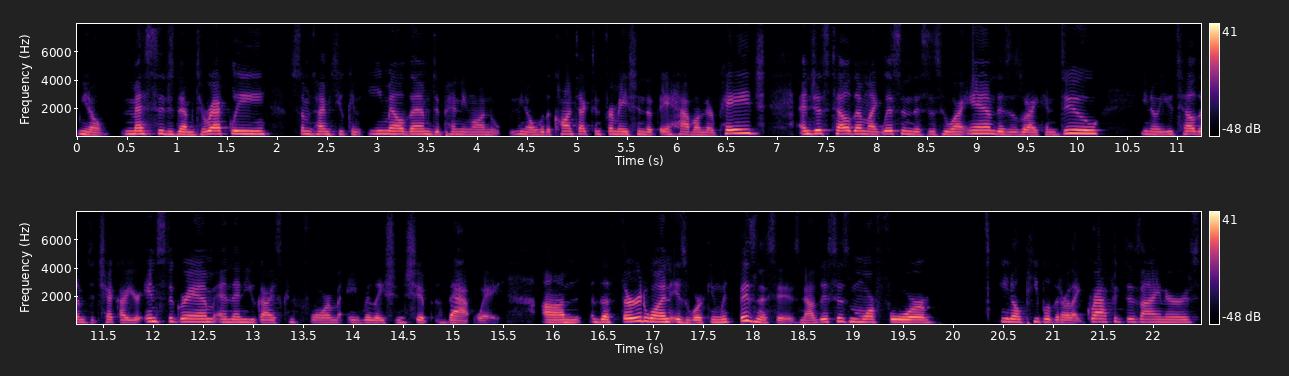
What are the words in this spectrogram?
you know message them directly sometimes you can email them depending on you know with the contact information that they have on their page and just tell them like listen this is who i am this is what i can do you know you tell them to check out your instagram and then you guys can form a relationship that way. Um, the third one is working with businesses. Now this is more for you know people that are like graphic designers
